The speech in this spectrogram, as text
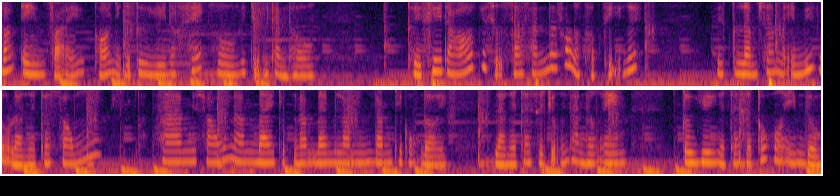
bắt em phải có những cái tư duy nó khác hơn nó trưởng thành hơn. Thì khi đó cái sự so sánh nó rất là khập khiễng ấy. Thì làm sao mà em biết được là người ta sống 26 năm, 30 năm, 35 năm trên cuộc đời là người ta sẽ trưởng thành hơn em tư duy người ta sẽ tốt hơn em được?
